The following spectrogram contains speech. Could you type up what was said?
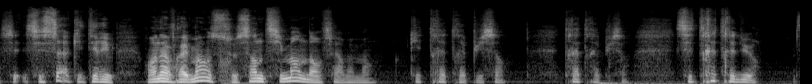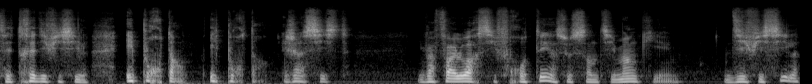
c'est ça qui est terrible. On a vraiment ce sentiment d'enfermement qui est très très puissant, très très puissant. C'est très très dur, c'est très difficile. Et pourtant, et pourtant, j'insiste, il va falloir s'y frotter à ce sentiment qui est difficile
